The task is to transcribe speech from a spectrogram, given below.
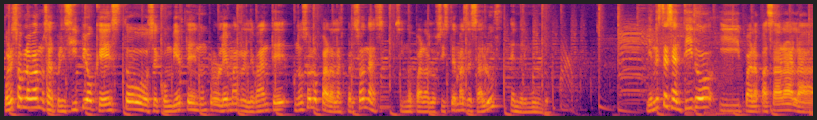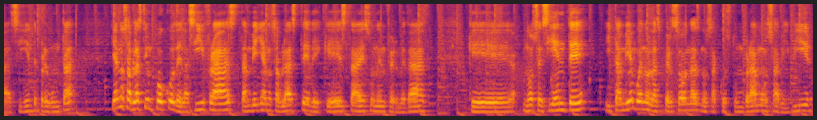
Por eso hablábamos al principio que esto se convierte en un problema relevante no solo para las personas, sino para los sistemas de salud en el mundo. Y en este sentido, y para pasar a la siguiente pregunta, ya nos hablaste un poco de las cifras, también ya nos hablaste de que esta es una enfermedad que no se siente y también, bueno, las personas nos acostumbramos a vivir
